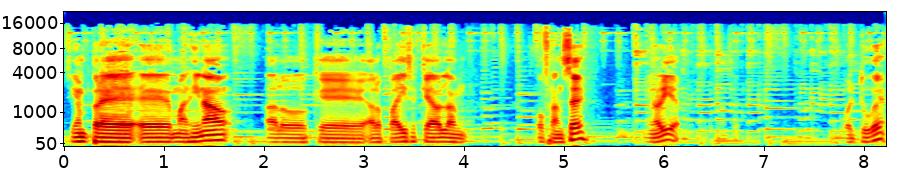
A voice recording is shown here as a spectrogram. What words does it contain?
Siempre he marginado a los que a los países que hablan o francés, minoría, francés, portugués,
